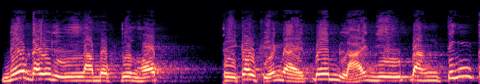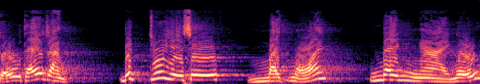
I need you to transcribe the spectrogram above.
Nếu đây là một trường hợp, thì câu chuyện này đem lại nhiều bằng chứng cụ thể rằng Đức Chúa Giêsu mệt mỏi, nên ngài ngủ.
